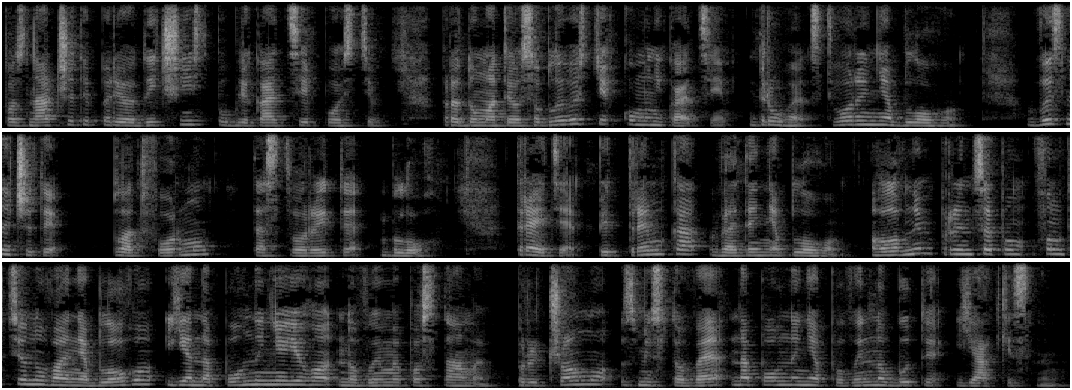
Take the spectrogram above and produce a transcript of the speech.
позначити періодичність публікації постів, продумати особливості комунікації. Друге створення блогу, визначити платформу та створити блог. Третє підтримка ведення блогу. Головним принципом функціонування блогу є наповнення його новими постами, причому змістове наповнення повинно бути якісним.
